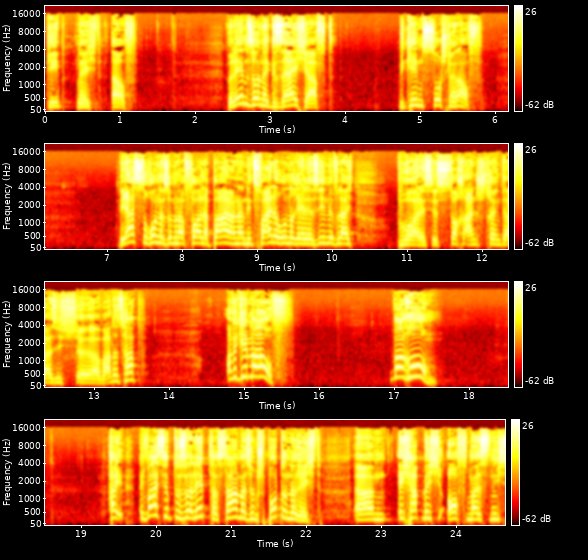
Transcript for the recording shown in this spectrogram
Gib nicht auf. Wir leben so in einer Gesellschaft, wir geben es so schnell auf. Die erste Runde sind wir noch voll dabei und dann die zweite Runde realisieren wir vielleicht, boah, das ist doch anstrengender, als ich äh, erwartet habe. Aber wir geben auf. Warum? Hey, ich weiß nicht, ob du es erlebt hast, damals im Sportunterricht. ähm, ich habe mich oftmals nicht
